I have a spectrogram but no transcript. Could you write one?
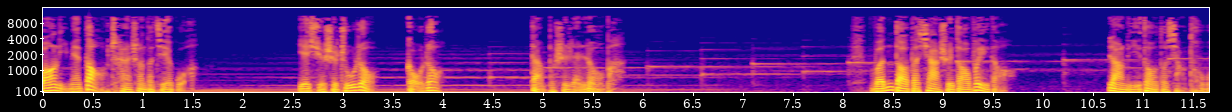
往里面倒产生的结果，也许是猪肉、狗肉，但不是人肉吧？闻到的下水道味道，让李豆豆想吐。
